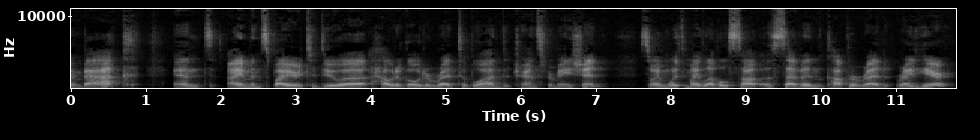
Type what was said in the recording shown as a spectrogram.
I'm back, and I am inspired to do a how to go to red to blonde transformation. So I'm with my level so 7 copper red right here,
